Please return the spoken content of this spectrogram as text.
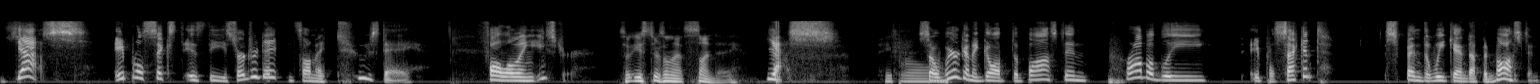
Yes. April 6th is the surgery date. It's on a Tuesday following Easter. So Easter's on that Sunday. Yes. April. So we're going to go up to Boston probably April 2nd, spend the weekend up in Boston.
